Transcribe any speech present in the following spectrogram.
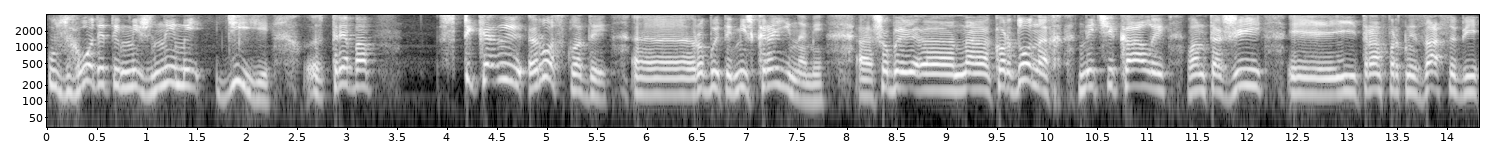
узгодити між ними дії. Е, Треба стикові розклади е, робити між країнами, е, щоб е, на кордонах не чекали вантажі і, і транспортні засоби,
